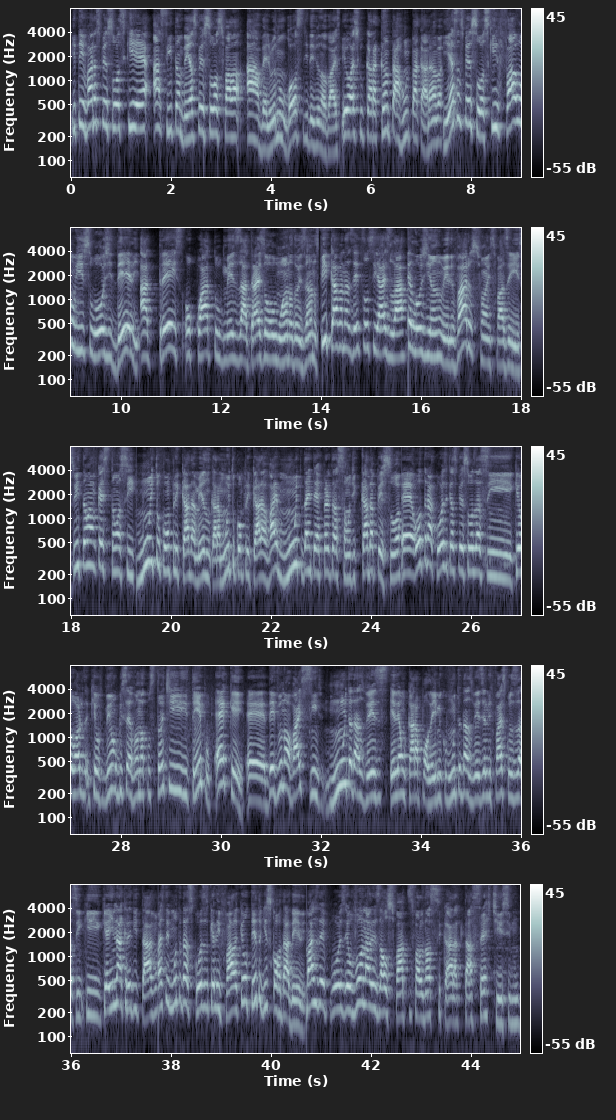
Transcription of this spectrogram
E tem várias pessoas que é assim também. As pessoas falam: Ah, velho, eu não gosto de David Novaes. Eu acho que o cara canta ruim pra caramba. E essas pessoas que falam isso hoje dele, há três ou quatro meses atrás, ou um ano ou dois anos, ficava nas redes sociais lá elogiando ele. Vários fãs fazem isso. Então é uma questão assim muito complicada mesmo, cara. Muito complicada. Vai muito da interpretação de cada pessoa. É outra coisa que as pessoas assim que eu olho, que eu venho observando há constante tempo é que é, Devil Novaes, sim, muitas das vezes ele é um cara polêmico, muitas das vezes ele faz coisas assim que, que é inacreditável, mas tem muitas das coisas que ele fala que eu tento discordar dele. Mas depois eu vou analisar os fatos e falo, nossa, esse cara tá certíssimo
